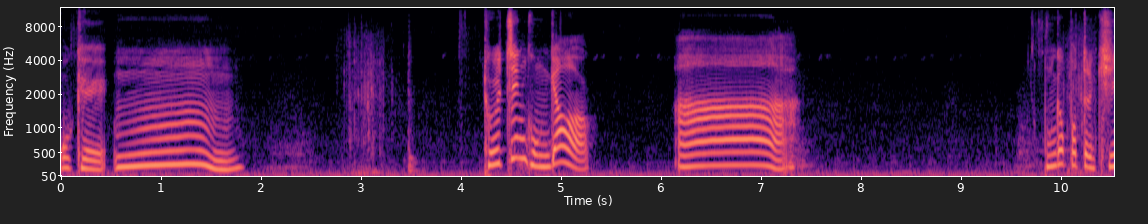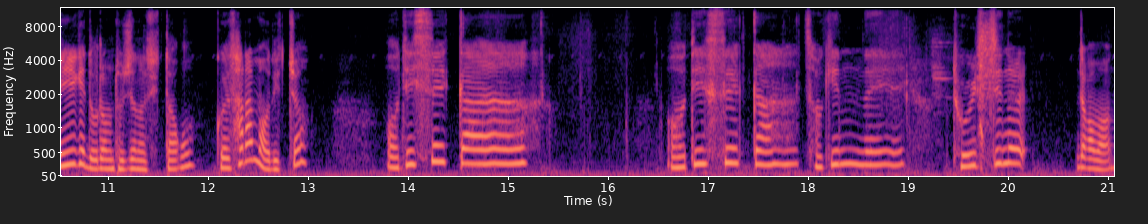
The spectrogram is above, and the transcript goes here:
오케이. 음. 돌진 공격. 아. 공격 버튼을 길게 누르면 도전할 수 있다고? 그 사람이 어딨죠? 어디 있을까? 어디 있을까? 저기 있네. 돌진을 잠깐만.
